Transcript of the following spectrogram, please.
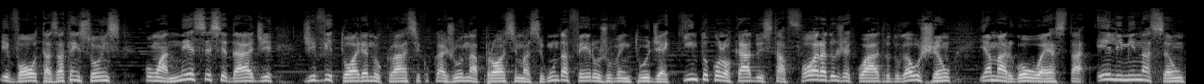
e volta às atenções com a necessidade de vitória no Clássico Caju na próxima segunda-feira. O Juventude é quinto colocado, está fora do G4 do Gauchão e amargou esta eliminação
